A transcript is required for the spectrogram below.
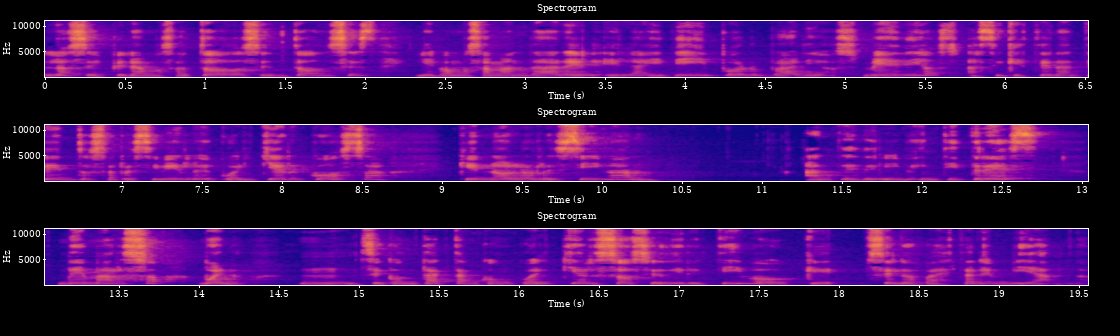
los esperamos a todos, entonces les vamos a mandar el, ID por varios medios, así que estén atentos a recibirlo y cualquier cosa que no lo reciban antes del 23 de marzo, bueno, mm, se contactan con cualquier socio directivo que se los va a estar enviando.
